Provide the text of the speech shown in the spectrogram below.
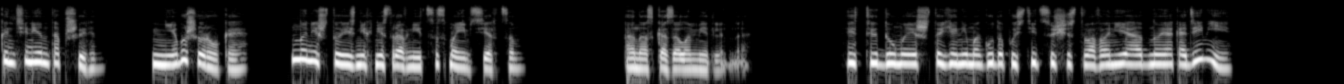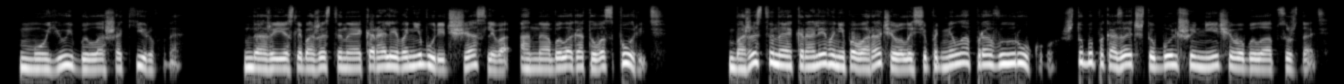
Континент обширен, небо широкое, но ничто из них не сравнится с моим сердцем. Она сказала медленно. «И ты думаешь, что я не могу допустить существования одной академии?» Муюй была шокирована. Даже если Божественная Королева не будет счастлива, она была готова спорить. Божественная Королева не поворачивалась и подняла правую руку, чтобы показать, что больше нечего было обсуждать.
